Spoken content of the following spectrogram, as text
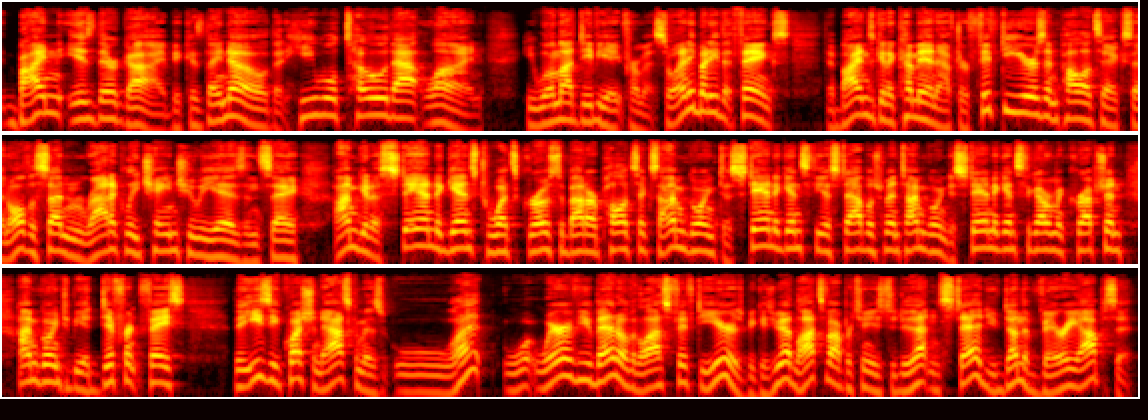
Biden is their guy because they know that he will toe that line. He will not deviate from it. So anybody that thinks that Biden's going to come in after 50 years in politics and all of a sudden radically change who he is and say, I'm going to stand against what's gross about our politics. I'm going to stand against the establishment. I'm going to stand against the government corruption. I'm going to be a different face. The easy question to ask him is, what? Where have you been over the last 50 years? Because you had lots of opportunities to do that. Instead, you've done the very opposite.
